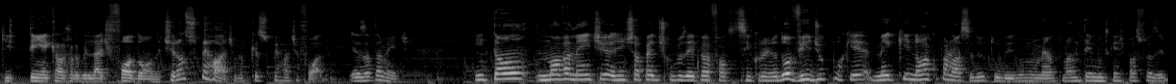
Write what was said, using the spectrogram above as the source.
que tem aquela jogabilidade fodona. Tirando Super Hot, mas porque Super Hot é foda. Exatamente. Então, novamente, a gente só pede desculpas aí pela falta de sincronia do vídeo, porque meio que não é culpa nossa do YouTube no momento, mas não tem muito que a gente possa fazer.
